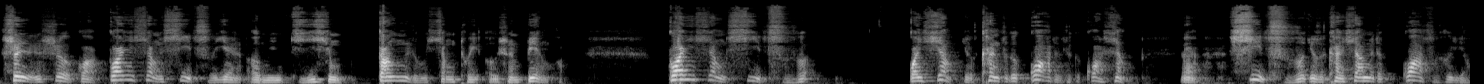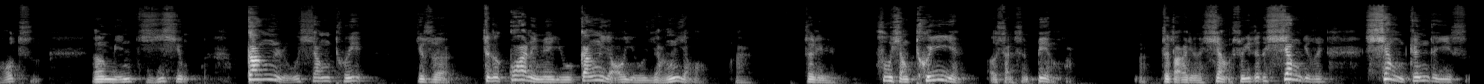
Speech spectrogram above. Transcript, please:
圣人设卦，观象系辞焉，而名吉凶；刚柔相推而生变化。观象系辞，观象就是看这个卦的这个卦象，嗯，系辞就是看下面的卦辞和爻辞，而名吉凶；刚柔相推就是这个卦里面有刚爻有阳爻啊，这里互相推演而产生变化啊，这大概就是象。所以这个象就是象征的意思。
